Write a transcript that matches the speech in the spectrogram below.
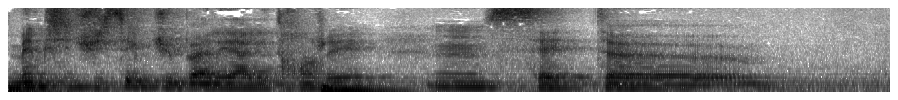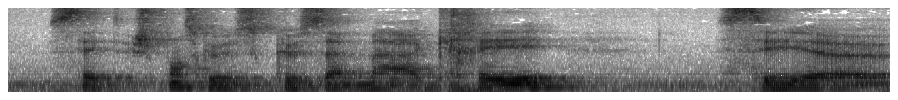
même si tu sais que tu peux aller à l'étranger, Hmm. cette, euh, cette, je pense que ce que ça m'a créé, c'est euh,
